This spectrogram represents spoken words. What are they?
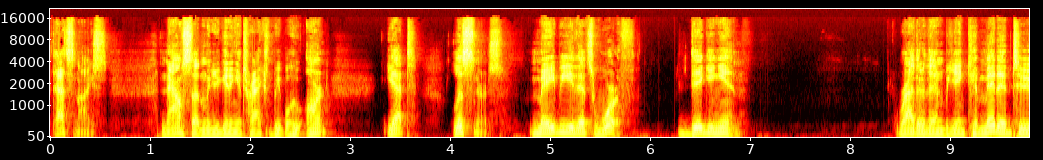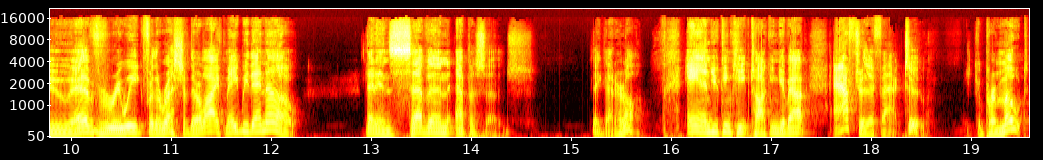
that's nice. Now suddenly you're getting attraction people who aren't yet listeners. Maybe that's worth digging in. Rather than being committed to every week for the rest of their life, maybe they know that in seven episodes, they got it all. And you can keep talking about after the fact too. You can promote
